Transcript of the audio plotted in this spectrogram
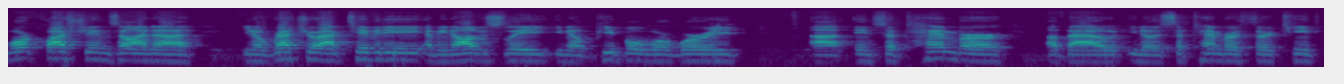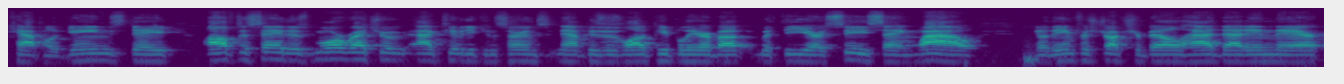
more questions on uh, you know, retroactivity. I mean, obviously, you know, people were worried uh, in September about, you know, the September 13th capital gains date. I'll have to say there's more retroactivity concerns now because there's a lot of people here about with the ERC saying, wow, you know, the infrastructure bill had that in there.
